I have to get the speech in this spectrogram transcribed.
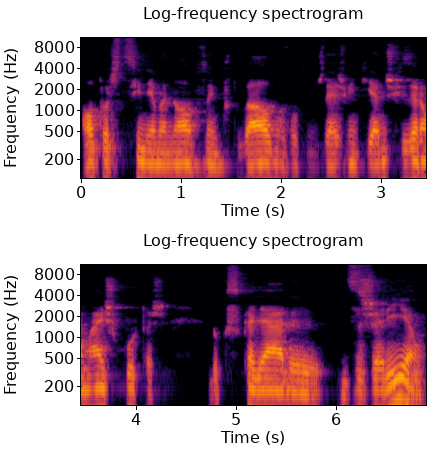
autores de cinema novos em Portugal, nos últimos 10, 20 anos, fizeram mais curtas do que se calhar eh, desejariam,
